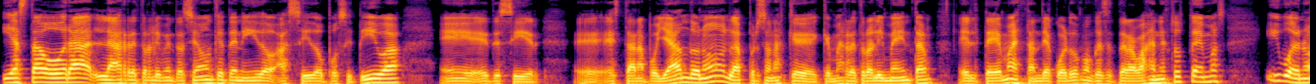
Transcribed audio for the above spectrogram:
y hasta ahora la retroalimentación que he tenido ha sido positiva eh, es decir, eh, están apoyando, ¿no? Las personas que, que, me retroalimentan el tema están de acuerdo con que se trabajen estos temas. Y bueno,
